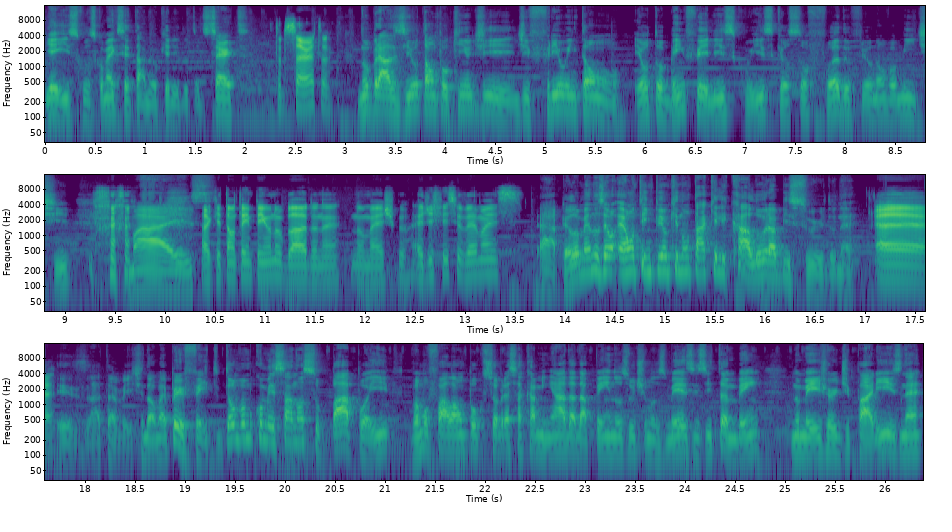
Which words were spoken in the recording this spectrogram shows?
E aí, Sculls, como é que você tá, meu querido? Tudo certo? Tudo certo. No Brasil tá um pouquinho de, de frio, então eu tô bem feliz com isso, que eu sou fã do frio, não vou mentir. Mas. Aqui tá um tempinho nublado, né? No México. É difícil ver, mas. Ah, pelo menos é, é um tempinho que não tá aquele calor absurdo, né? É. Exatamente. Não, mas perfeito. Então vamos começar nosso papo aí. Vamos falar um pouco sobre essa caminhada da PEN nos últimos meses e também no Major de Paris, né?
